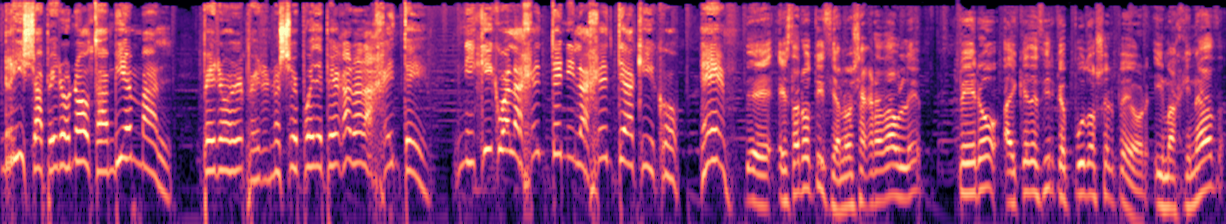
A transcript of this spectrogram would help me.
risa, pero no, también mal. Pero, pero no se puede pegar a la gente. Ni Kiko a la gente, ni la gente a Kiko, ¿eh? Eh, esta noticia no es agradable, pero hay que decir que pudo ser peor. Imaginad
